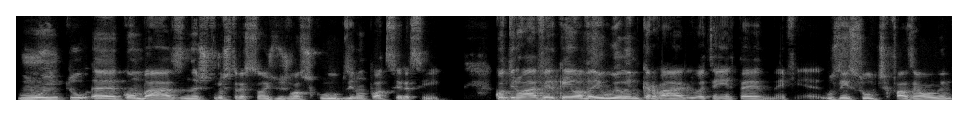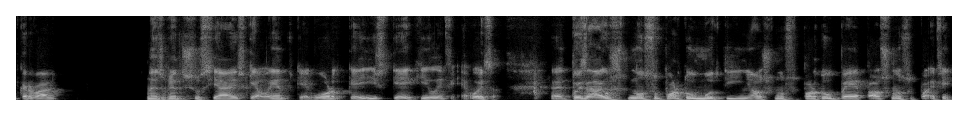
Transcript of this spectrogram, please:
muito uh, com base nas frustrações dos vossos clubes e não pode ser assim. Continua a haver quem odeia o William Carvalho, até, até enfim, os insultos que fazem ao William Carvalho nas redes sociais, que é lento, que é gordo, que é isto, que é aquilo, enfim, é coisa. Uh, depois há os que não suportam o Motinho, há os que não suportam o Pepe, há os que não suportam, enfim,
